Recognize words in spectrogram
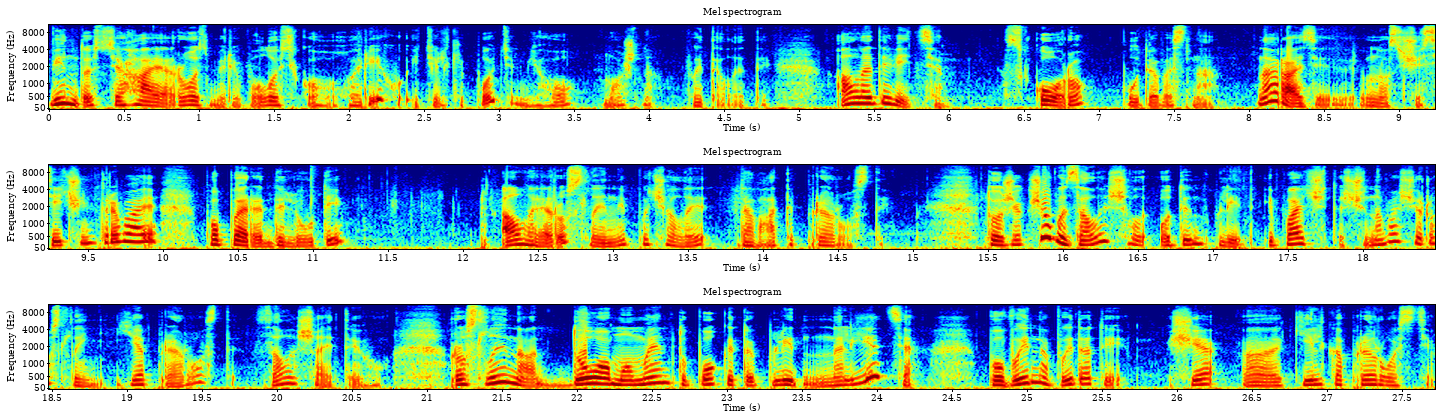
Він досягає розмірів волоського горіху, і тільки потім його можна видалити. Але дивіться, скоро буде весна. Наразі у нас ще січень триває, попереду лютий, але рослини почали давати прирости. Тож, якщо ви залишили один плід і бачите, що на вашій рослині є прирости, залишайте його. Рослина до моменту, поки той плід нальється, повинна видати ще е, кілька приростів.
